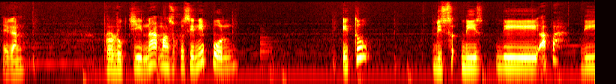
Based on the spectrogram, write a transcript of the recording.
ya kan? Produk Cina masuk ke sini pun itu di, di, di apa? Di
